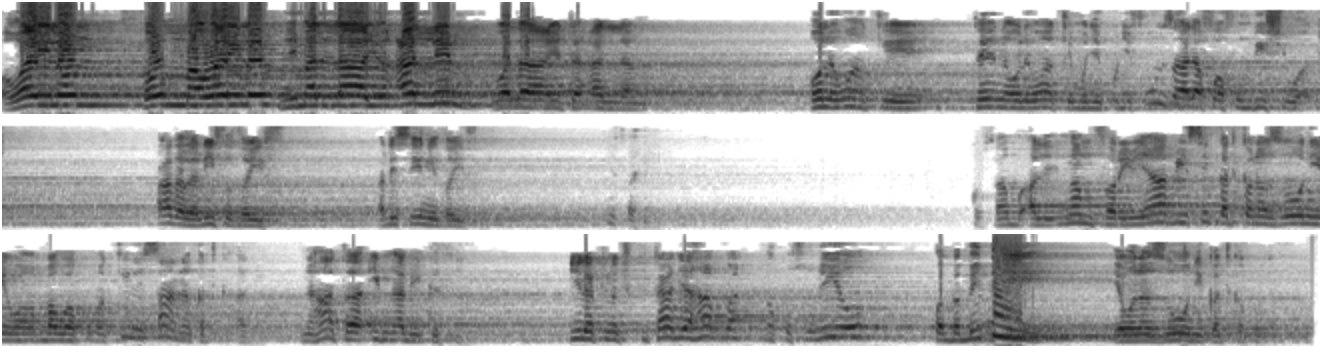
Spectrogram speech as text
wailun thumma wailun liman la yuallim wala yataallam ole wake tena ole wake mwenye kujifunza alafu afundishi watu هذا الحديث ضعيف. حديثين ضعيف. كسب الإمام فريابي سكت كنا زوني وربوا كم كل سنة كت كذا نهاتا ابن أبي كثير. إلى كنا تكتاجها بنا نقصديه وببدي يا ونزوني كت كذا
